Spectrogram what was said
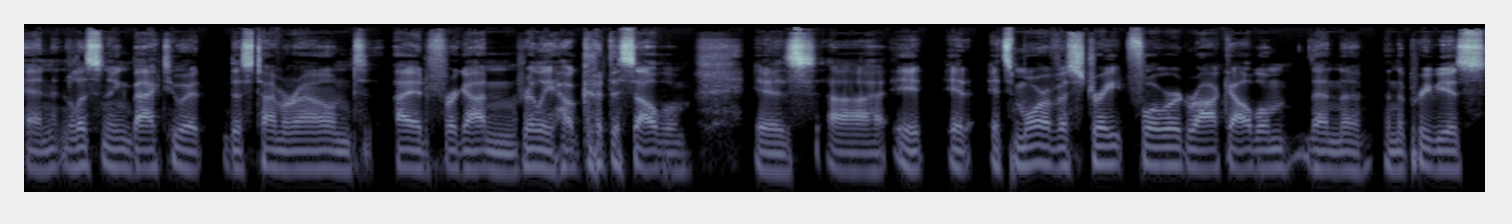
And listening back to it this time around, I had forgotten really how good this album is. Uh, it it it's more of a straightforward rock album than the than the previous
